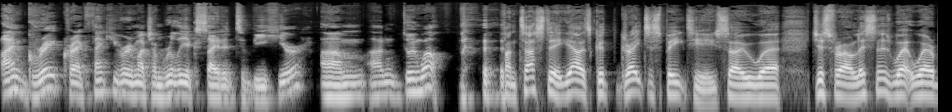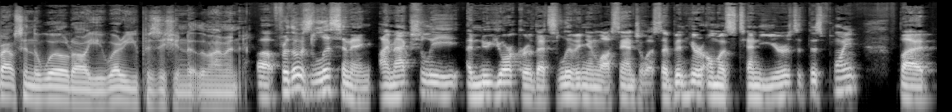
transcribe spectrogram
I'm great, Craig. Thank you very much. I'm really excited to be here. Um, I'm doing well. Fantastic. Yeah, it's good. Great to speak to you. So, uh, just for our listeners, where, whereabouts in the world are you? Where are you positioned at the moment? Uh, for those listening, I'm actually a New Yorker that's living in Los Angeles. I've been here almost 10 years at this point, but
